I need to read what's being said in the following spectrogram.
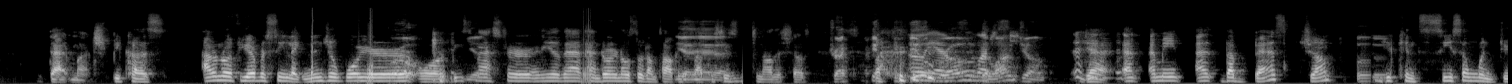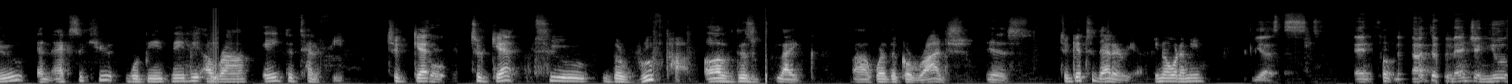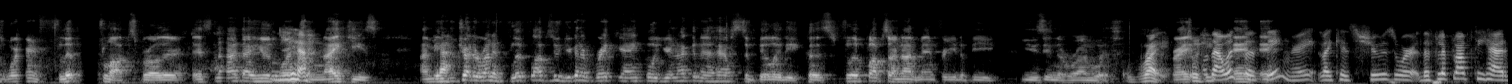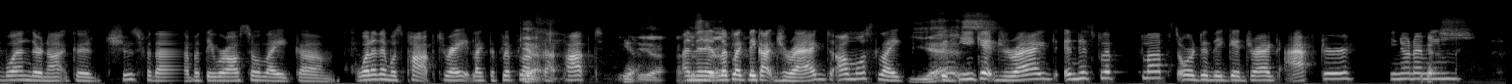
that much because I don't know if you ever seen like Ninja Warrior Bro, or yeah. Beastmaster, any of that. Pandora knows what I'm talking Yeah, about yeah, because yeah. she's watching all the shows. Track Oh, yeah, bro. The long jump. Yeah, and, I mean, at the best jump you can see someone do and execute would be maybe around eight to ten feet to get Cool. to get to the rooftop of this like uh, where the garage is to get to that area. You know what I mean? Yes. And not to mention, he was wearing flip flops, brother. It's not that he was wearing Yeah. some Nikes. I mean, Yeah. you try to run in flip flops, dude, you're gonna break your ankle. You're not gonna have stability because flip flops are not meant for you to be using to run with. Right. Right. So Well, he, that was and- the and- thing, right? Like his shoes were the flip flops he had. One, they're not good shoes for that, but they were also like um one of them was popped, right? Like the flip flops Yeah. got popped, Yeah. Yeah. and the then it looked like they got dragged, almost like Yes. did he get dragged in his flip flops, or did they get dragged after? You know what I mean?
